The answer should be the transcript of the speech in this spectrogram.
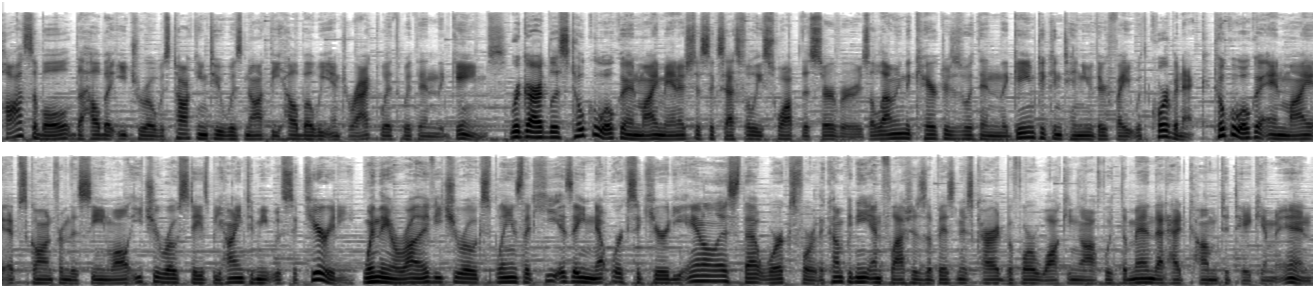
possible the Helba Ichiro was talking to was not the Helba we interact with within the games. Regardless, Tokuoka and Mai managed to successfully swap the servers, allowing the characters within the game to continue their fight with Corbenik. Tokuoka and Mai abscond from the scene while Ichiro stays behind to meet with security. When they arrive, Ichiro explains that he is a network security analyst that works for the company and flashes a business card before walking off with the men that had come to take him in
